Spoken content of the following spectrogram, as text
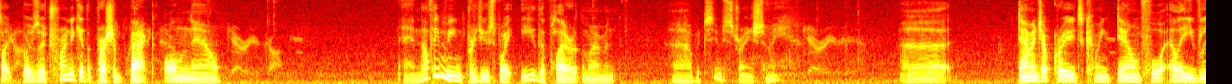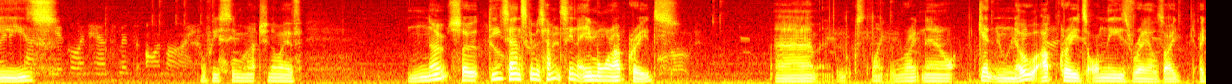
looks like Bozo trying to get the pressure back on now. And nothing being produced by either player at the moment, uh, which seems strange to me. Uh, damage upgrades coming down for LAVs. Have we seen much in the way of... No, so these sand skimmers haven't seen any more upgrades. Um, it looks like right now, getting no upgrades on these rails. I, I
